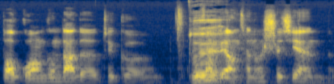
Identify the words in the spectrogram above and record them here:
曝光、更大的这个播放量才能实现的。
